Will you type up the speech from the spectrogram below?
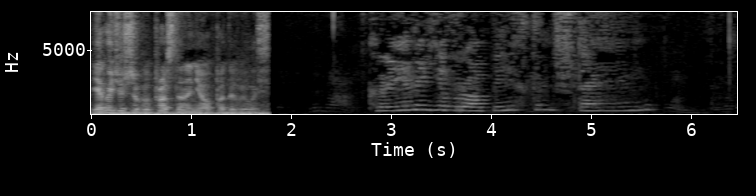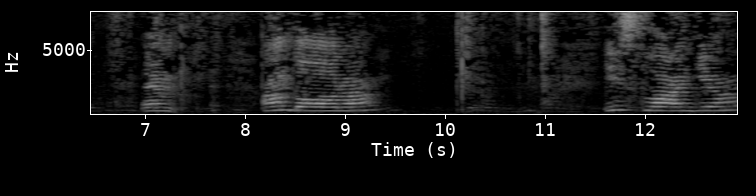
Я хочу, щоб ви просто на нього подивилися. Країни Європи, Ліхтенштейн, ем, Андора, Ісландія,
